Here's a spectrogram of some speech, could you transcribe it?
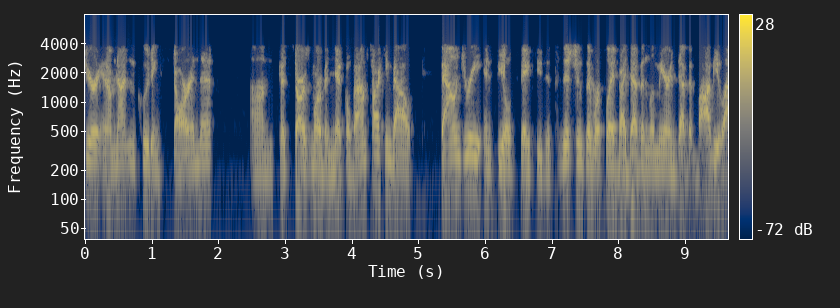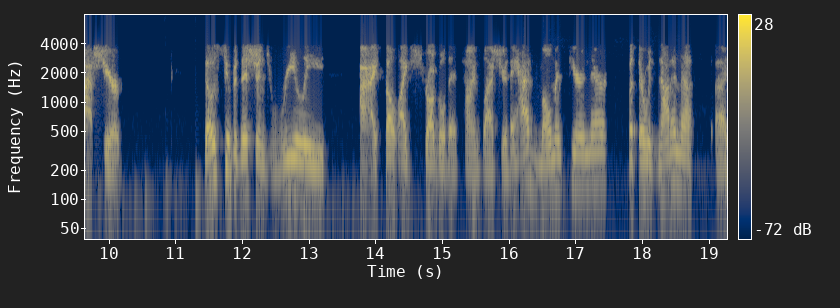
year, and I'm not including Star in this because um, Star's more of a nickel, but I'm talking about boundary and field safety, the positions that were played by Devin Lemear and Devyn Bobby last year, those two positions really, I felt like struggled at times last year. They had moments here and there, but there was not enough uh,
